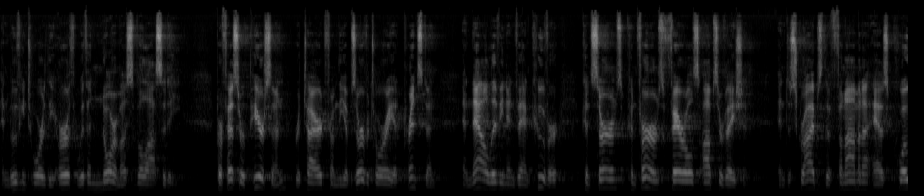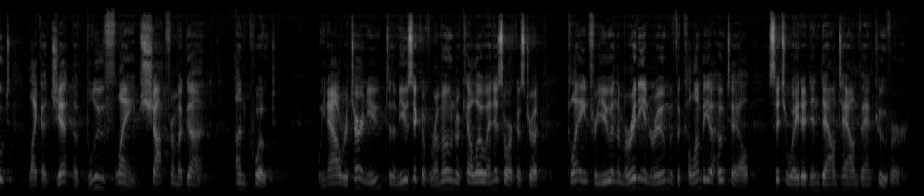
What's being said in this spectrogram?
and moving toward the Earth with enormous velocity. Professor Pearson, retired from the observatory at Princeton and now living in Vancouver, concerns, confirms Farrell's observation and describes the phenomena as, quote, like a jet of blue flame shot from a gun, unquote. We now return you to the music of Ramon Raquello and his orchestra playing for you in the Meridian Room of the Columbia Hotel situated in downtown Vancouver.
